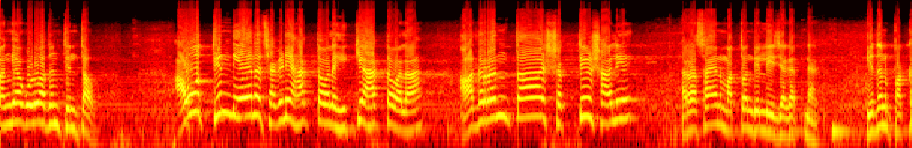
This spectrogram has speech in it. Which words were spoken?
ಮಂಗ್ಯಗಳು ಅದನ್ನು ತಿಂತಾವೆ. ಅವು ತಿಂದು ಏನು ಸಗಣಿ ಹಾಕ್ತಾವಲ್ಲ, ಹಿಕ್ಕಿ ಹಾಕ್ತಾವಲ್ಲ ಅದರಂಥ ಶಕ್ತಿಶಾಲಿ ರಸಾಯನ ಮತ್ತೊಂದಿಲ್ಲ ಈ ಜಗತ್ನಾಗ ಇದನ್ನು ಪಕ್ಕ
